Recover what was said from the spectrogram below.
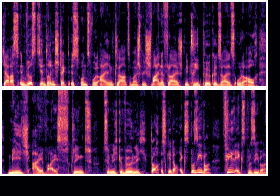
Ja, was in Würstchen drinsteckt, ist uns wohl allen klar. Zum Beispiel Schweinefleisch, Nitritpökelsalz oder auch Milcheiweiß. Klingt ziemlich gewöhnlich. Doch es geht auch exklusiver. Viel exklusiver.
